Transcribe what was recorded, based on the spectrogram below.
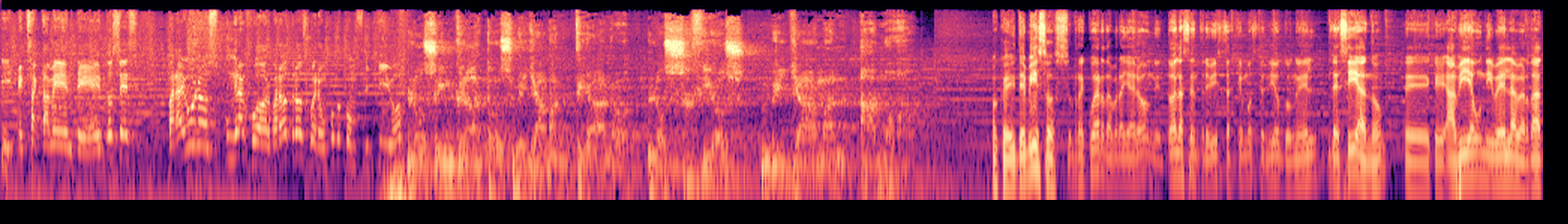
Y, exactamente. Entonces, para algunos, un gran jugador, para otros, bueno, un poco conflictivo. Los ingratos me llaman tirano, los sabios me llaman amo. Ok, de Misos, recuerda, Brian, en todas las entrevistas que hemos tenido con él, decía, ¿no? Eh, que había un nivel, la verdad,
